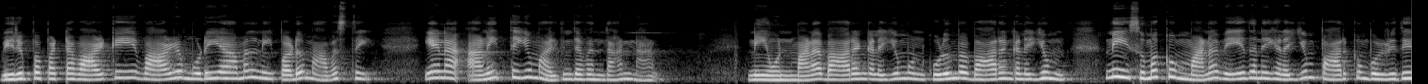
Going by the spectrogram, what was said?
விருப்பப்பட்ட வாழ்க்கையை வாழ முடியாமல் நீ படும் அவஸ்தை. என அனைத்தையும் அறிந்தவன்தான் நான். நீ உன் மன பாரங்களையும் உன் குடும்ப பாரங்களையும் நீ சுமக்கும் மன வேதனைகளையும் பார்க்கும் பொழுது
